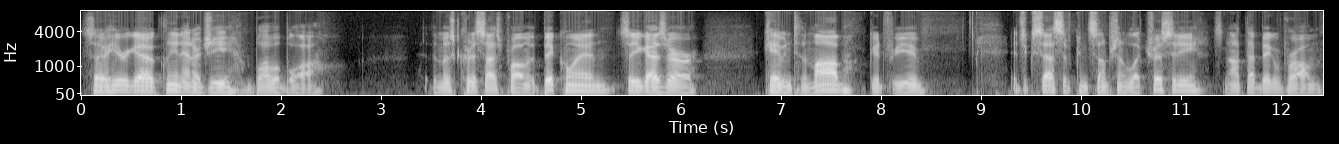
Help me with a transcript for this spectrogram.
So here we go. Clean energy, blah, blah, blah. The most criticized problem with Bitcoin. So you guys are caving to the mob. Good for you. It's excessive consumption of electricity. It's not that big of a problem.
